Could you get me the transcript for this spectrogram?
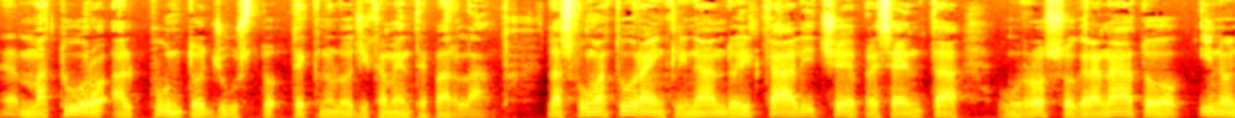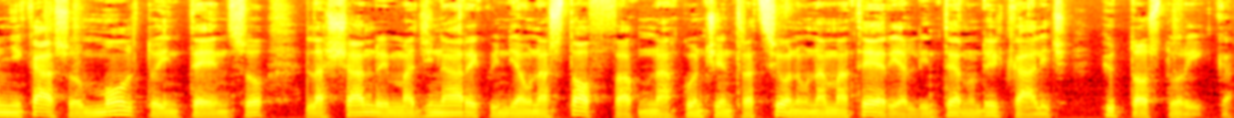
eh, maturo al punto giusto tecnologicamente parlando. La sfumatura inclinando il calice presenta un rosso granato in ogni caso molto intenso, lasciando immaginare quindi a una stoffa, una concentrazione, una materia all'interno del calice piuttosto ricca.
